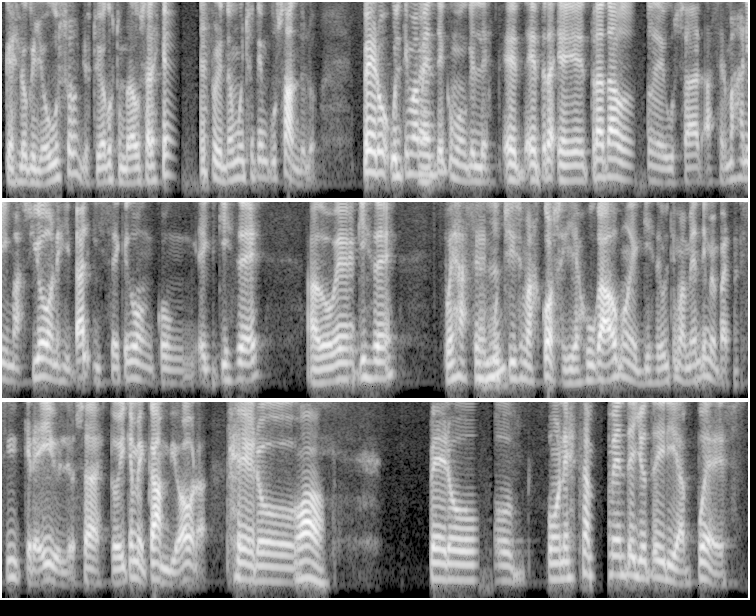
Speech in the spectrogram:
que es lo que yo uso, yo estoy acostumbrado a usar Sketch, pero tengo mucho tiempo usándolo. Pero últimamente como que he, tratado de usar, hacer más animaciones y tal, y sé que con, con XD, Adobe XD, puedes hacer muchísimas cosas. Y he jugado con XD últimamente y me parece increíble. O sea, estoy que me cambio ahora. Pero, pero honestamente yo te diría, puedes,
